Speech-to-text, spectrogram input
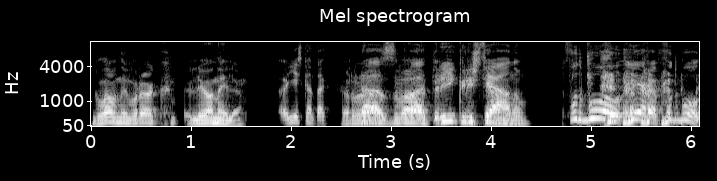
Главный враг Леонеля. Есть контакт. Раз, два, три, Криштиану. Футбол, Лера, футбол.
